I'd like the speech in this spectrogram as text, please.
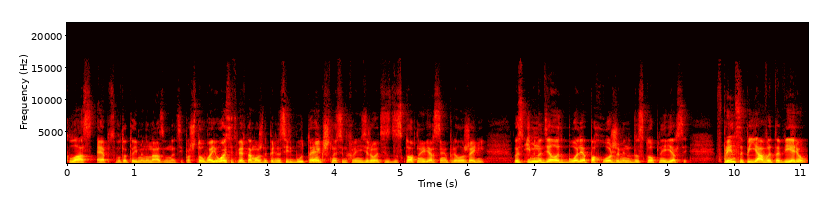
Class Apps. Вот это именно названо. Типа, что в iOS теперь там можно переносить будут экшены, синхронизировать с десктопными версиями приложений. То есть именно делать более похожими на десктопные версии. В принципе, я в это верю.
